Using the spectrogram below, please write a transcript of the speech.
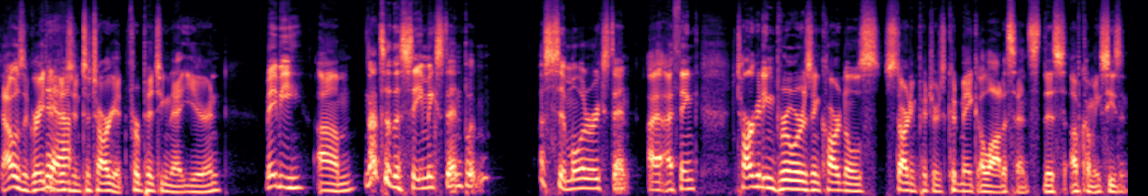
that was a great Yeah. division to target for pitching that year. And maybe um, not to the same extent, but a similar extent. I, I think targeting Brewers and Cardinals starting pitchers could make a lot of sense this upcoming season.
